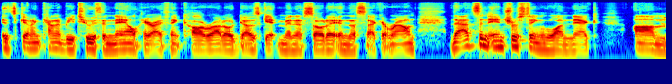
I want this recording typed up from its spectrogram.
it's going to kind of be tooth and nail here. I think Colorado does get Minnesota in the second round. That's an interesting one, Nick. Um,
